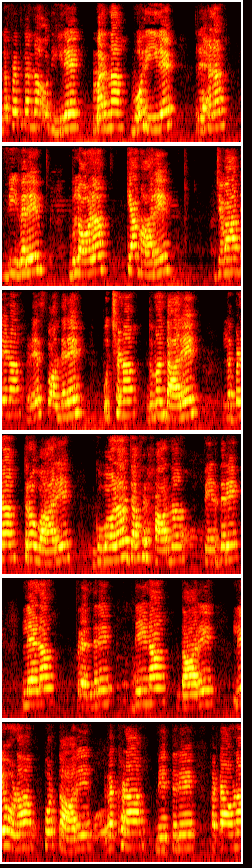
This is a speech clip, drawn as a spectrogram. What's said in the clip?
ਨਫ਼ਰਤ ਕਰਨਾ ਉਧੀਰੇ ਮਰਨਾ, ਮੋਰੀਰੇ, ਰਹਿਣਾ, ਵੀਵਰੇ, ਬੁਲਾਉਣਾ, ਕਿਆ ਮਾਰੇ, ਜਵਾਬ ਦੇਣਾ ਰਿਸਪੌਂਦਰੇ ਪੁੱਛਣਾ, ਦੁਮੰਦਾਰੇ, ਲੱਭਣਾ ਤਰਵਾਰੇ ਗਵਾਉਣਾ ਜਾਂ ਫਿਰ ਹਾਰਨਾ ਪੇਰਦਰੇ ਲੈਣਾ, ਪ੍ਰੈਂਦਰੇ, ਦੇਣਾ ਦਾਰੇ, ਲਿਆਉਣਾ, ਪੁਰਤਾਰੇ, ਰੱਖਣਾ ਮੇਤਰੇ ਹਟਾਉਣਾ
